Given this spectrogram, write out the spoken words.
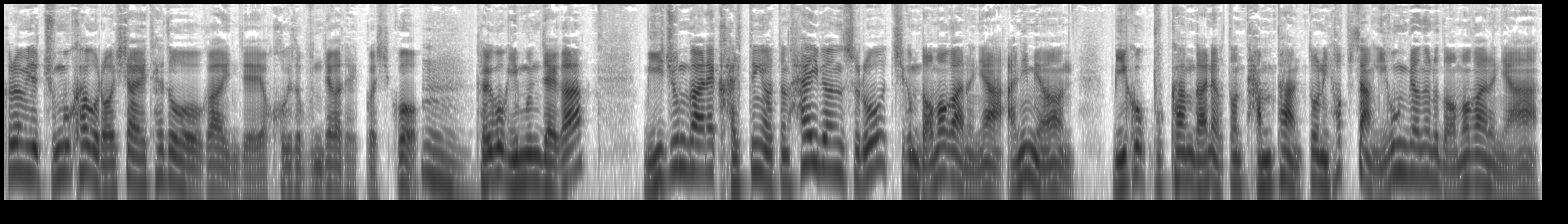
그럼 이제 중국하고 러시아의 태도가 이제 거기서 문제가 될 것이고 음. 결국 이 문제가 미중 간의 갈등의 어떤 하위 변수로 지금 넘어가느냐 아니면 미국 북한 간의 어떤談判 또는 협상 이 국면으로 넘어가느냐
